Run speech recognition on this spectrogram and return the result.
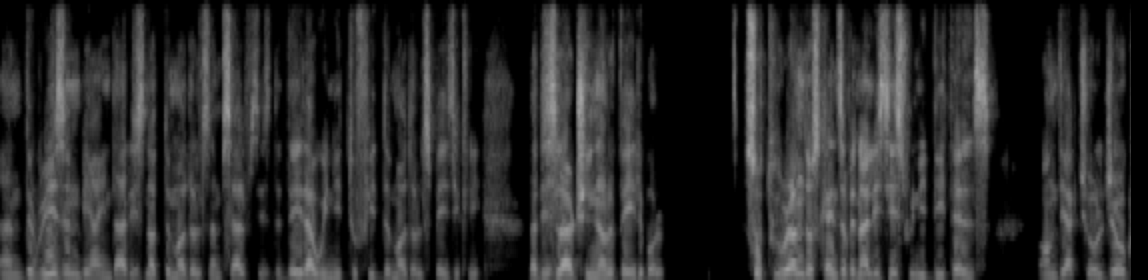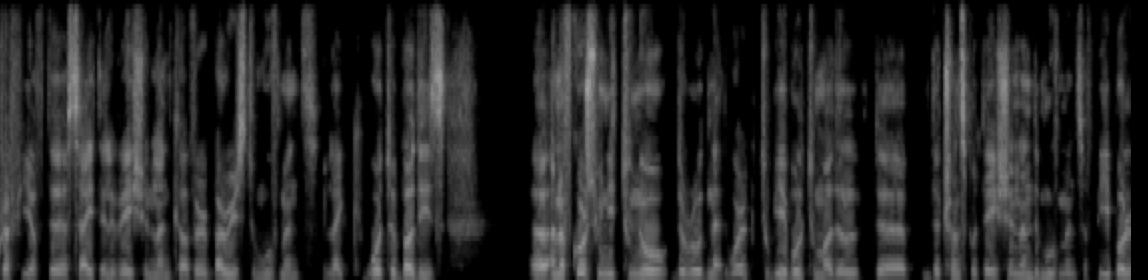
And the reason behind that is not the models themselves, is the data we need to feed the models, basically, that is largely not available. So to run those kinds of analysis, we need details on the actual geography of the site, elevation, land cover, barriers to movement, like water bodies. Uh, and of course, we need to know the road network to be able to model the, the transportation and the movements of people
